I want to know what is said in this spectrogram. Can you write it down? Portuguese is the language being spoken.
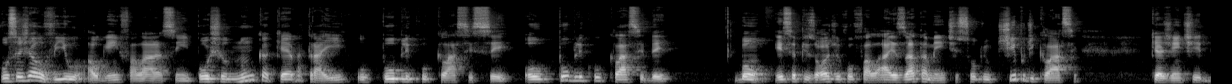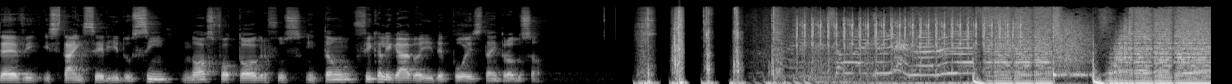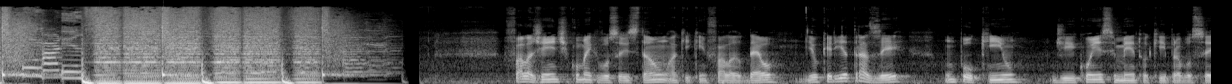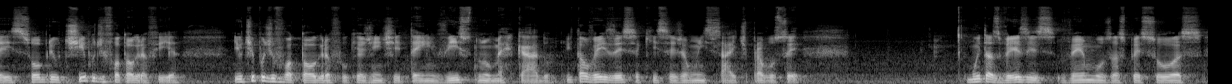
Você já ouviu alguém falar assim: Poxa, eu nunca quero atrair o público classe C ou público classe D? Bom, esse episódio eu vou falar exatamente sobre o tipo de classe que a gente deve estar inserido. Sim, nós fotógrafos, então fica ligado aí depois da introdução. Fala gente, como é que vocês estão? Aqui quem fala é o Del. Eu queria trazer um pouquinho de conhecimento aqui para vocês sobre o tipo de fotografia e o tipo de fotógrafo que a gente tem visto no mercado. E talvez esse aqui seja um insight para você. Muitas vezes vemos as pessoas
